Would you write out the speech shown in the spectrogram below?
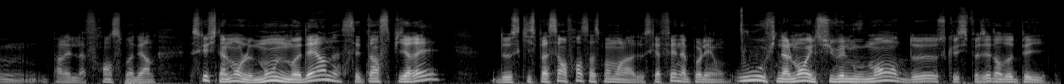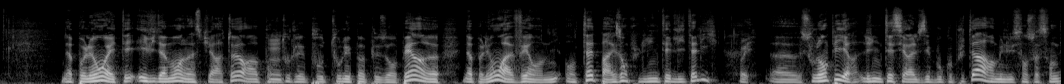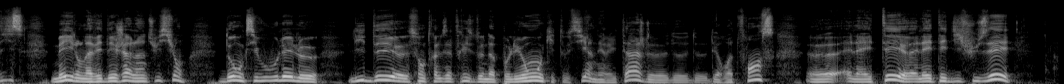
parler de la France moderne, est-ce que finalement le monde moderne s'est inspiré de ce qui se passait en France à ce moment-là, de ce qu'a fait Napoléon? Ou finalement il suivait le mouvement de ce que se faisait dans d'autres pays? Napoléon a été évidemment un inspirateur hein, pour, Mm. les- pour tous les peuples européens. Euh, Napoléon avait en, en tête, par exemple, l'unité de l'Italie Oui. euh, sous l'Empire. L'unité s'est réalisée beaucoup plus tard, en 1870, mais il en avait déjà l'intuition. Donc, si vous voulez, le- l'idée euh, centralisatrice de Napoléon, qui est aussi un héritage de- de- de- des rois de France, euh, elle, a été, elle a été diffusée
